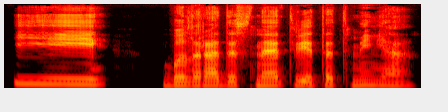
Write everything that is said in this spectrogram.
«И...» — был радостный ответ от меня.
